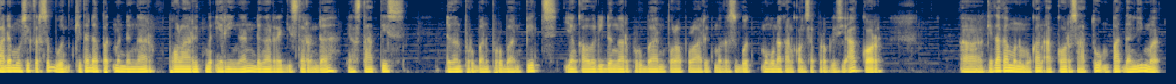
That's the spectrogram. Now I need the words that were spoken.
Pada musik tersebut, kita dapat mendengar pola ritme iringan dengan register rendah yang statis dengan perubahan-perubahan pitch yang kalau didengar perubahan pola-pola ritme tersebut menggunakan konsep progresi akor, uh, kita akan menemukan akor 1, 4, dan 5.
